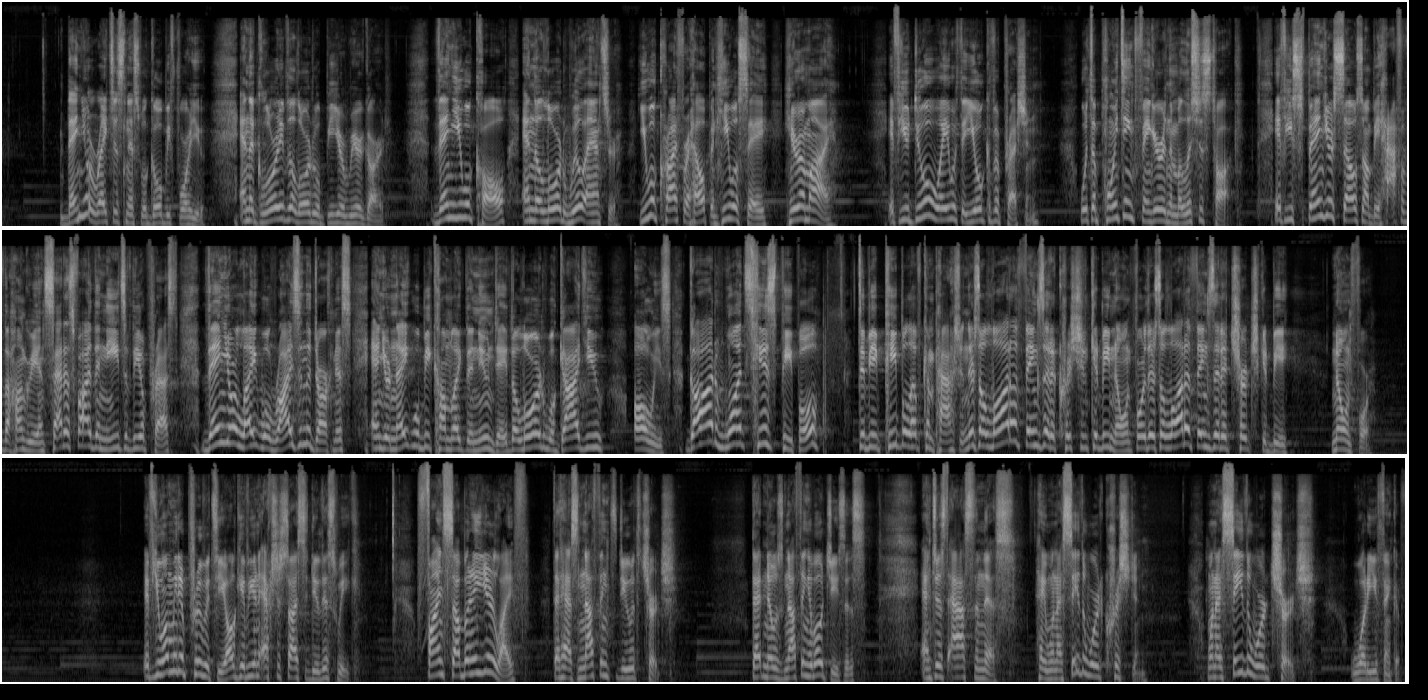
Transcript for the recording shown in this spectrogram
Then your righteousness will go before you, and the glory of the Lord will be your rear guard. Then you will call, and the Lord will answer. You will cry for help, and he will say, Here am I. If you do away with the yoke of oppression, with the pointing finger and the malicious talk, if you spend yourselves on behalf of the hungry and satisfy the needs of the oppressed, then your light will rise in the darkness and your night will become like the noonday. The Lord will guide you always. God wants his people to be people of compassion. There's a lot of things that a Christian can be known for, there's a lot of things that a church could be known for. If you want me to prove it to you, I'll give you an exercise to do this week. Find somebody in your life that has nothing to do with church that knows nothing about Jesus and just ask them this Hey, when I say the word Christian, when I say the word church, what do you think of?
